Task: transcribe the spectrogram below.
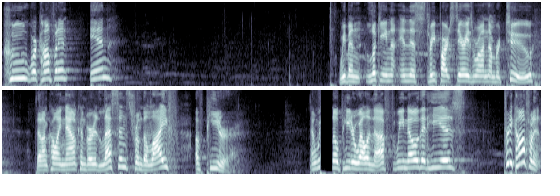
who we're confident in? We've been looking in this three part series, we're on number two that I'm calling Now Converted Lessons from the Life of Peter. And we know Peter well enough. We know that he is pretty confident.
